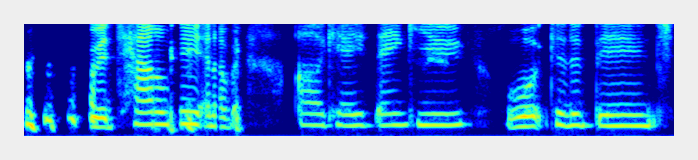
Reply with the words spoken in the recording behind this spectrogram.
would tell me, and I'd be, oh, "Okay, thank you." Walk to the bench,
